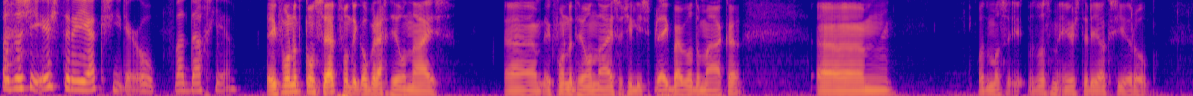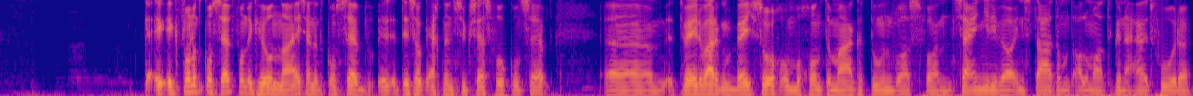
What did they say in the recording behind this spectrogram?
wat was je eerste reactie erop? Wat dacht je? Ik vond het concept vond ik oprecht heel nice. Ehm, ik vond het heel nice dat jullie spreekbaar wilden maken. Ehm, wat, was, wat was mijn eerste reactie erop? Ik, ik vond het concept vond ik heel nice. En het concept, het is ook echt een succesvol concept. Ehm, het tweede waar ik me een beetje zorgen om begon te maken toen was van... Zijn jullie wel in staat om het allemaal te kunnen uitvoeren?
